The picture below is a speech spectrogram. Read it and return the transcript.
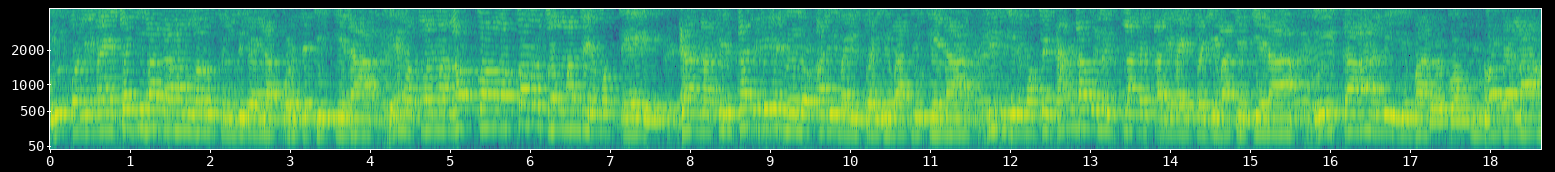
এই কলিমায়ে তাইয়্যিবা দ্বারা আল্লাহ রাসূল বিজয় লাভ করেছে ঠিক কিনা হে মুসলমান, লক্ষ লক্ষ মুসলমানদের মধ্যে কালিমার বন্ধ বেলা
